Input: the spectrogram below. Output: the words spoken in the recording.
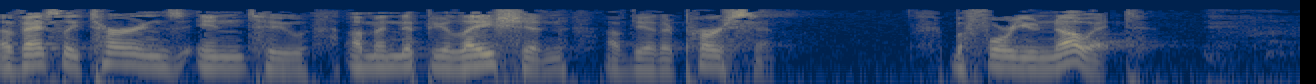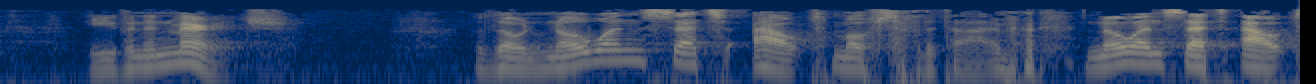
eventually turns into a manipulation of the other person. Before you know it, even in marriage, though no one sets out most of the time, no one sets out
